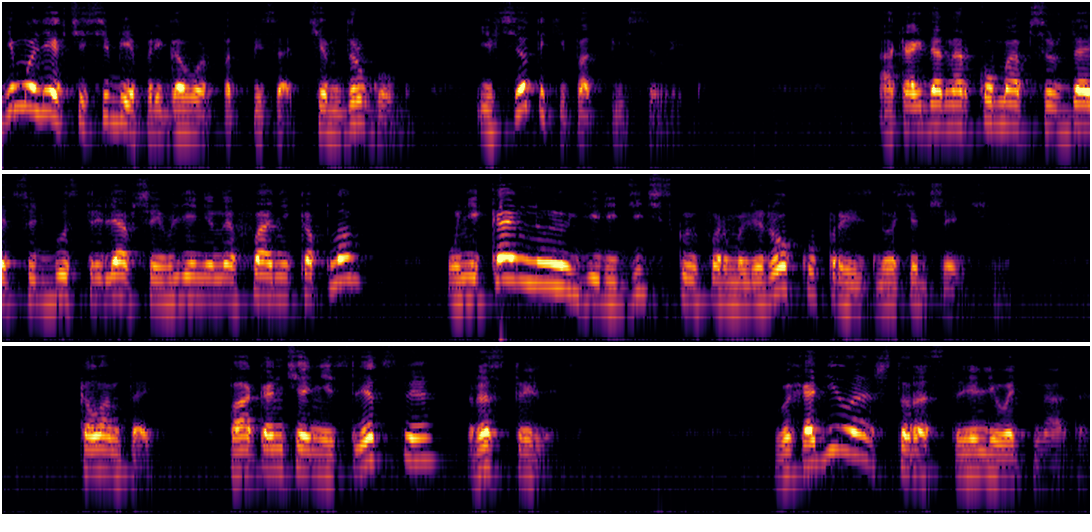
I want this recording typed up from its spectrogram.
Ему легче себе приговор подписать, чем другому. И все-таки подписывает. А когда наркомы обсуждают судьбу стрелявшей в Ленина Фани Каплан, уникальную юридическую формулировку произносит женщина. Калантай. По окончании следствия расстрелять. Выходило, что расстреливать надо.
